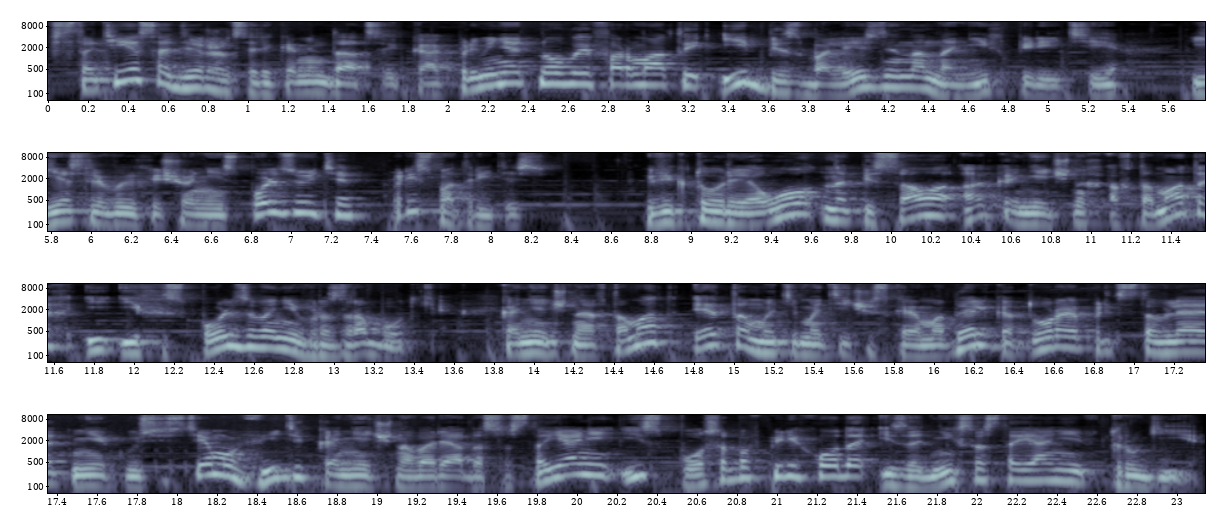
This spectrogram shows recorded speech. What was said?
В статье содержатся рекомендации, как применять новые форматы и безболезненно на них перейти. Если вы их еще не используете, присмотритесь. Виктория Ло написала о конечных автоматах и их использовании в разработке. Конечный автомат – это математическая модель, которая представляет некую систему в виде конечного ряда состояний и способов перехода из одних состояний в другие.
